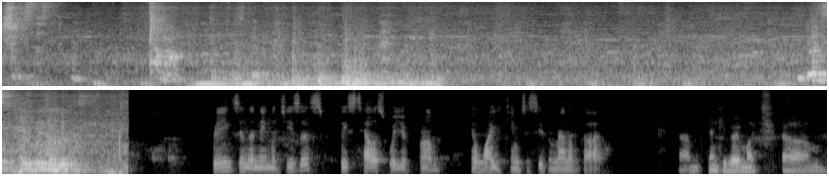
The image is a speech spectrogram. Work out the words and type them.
Jesus. Come on. Yes. Greetings in the name of Jesus. Please tell us where you're from and why you came to see the man of God. Um, thank you very much. Um,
